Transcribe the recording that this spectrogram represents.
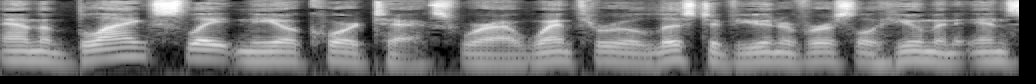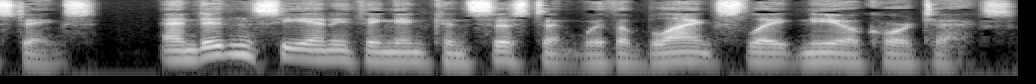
and the blank slate neocortex where I went through a list of universal human instincts, and didn't see anything inconsistent with a blank slate neocortex.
